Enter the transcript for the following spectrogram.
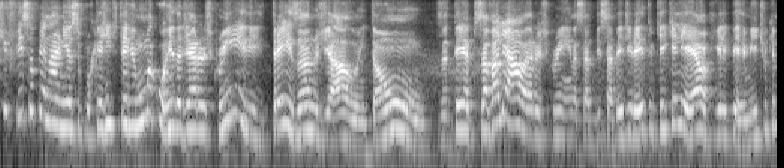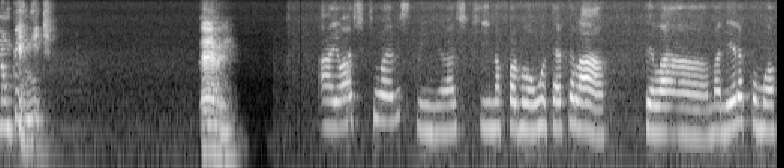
Acho difícil opinar nisso, porque a gente teve uma corrida de aeroscreen e três anos de halo, então você ter, precisa avaliar o aeroscreen, né? saber, saber direito o que, que ele é, o que, que ele permite e o que não permite. Evelyn. Ah, eu acho que o aeroscreen, eu acho que na Fórmula 1, até pela, pela maneira como, a,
